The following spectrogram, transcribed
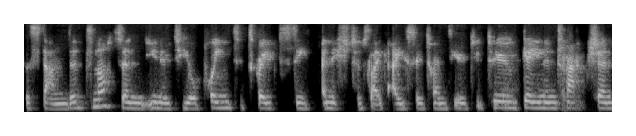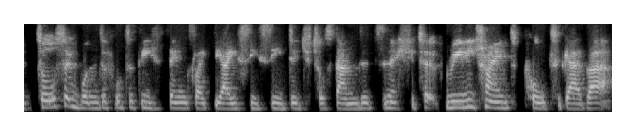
the standards nut, and you know, to your point, it's great to see initiatives like ISO 20022 gaining traction. It's also wonderful to see things like the ICC Digital Standards Initiative really trying to pull together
